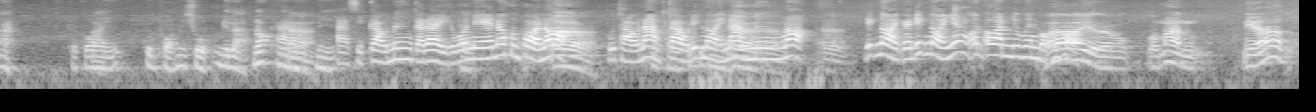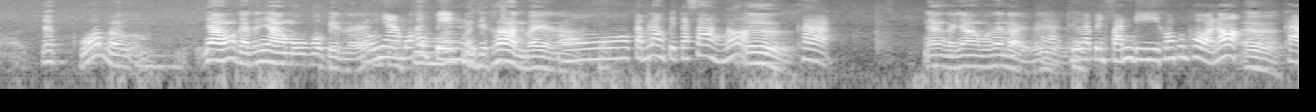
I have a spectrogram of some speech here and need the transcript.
อะก็ขอให้คุณพ่อมีโชคมีลาภเนาะค่ะในวันนี้อ่าสิเก่าหนึงก็ได้ก็บ่แน่เนาะคุณพ่อเนาะเออ ผู้เฒ่าน้ำเก่าเด็กหน่อยน้ำหนึงเนาะเออเด็กหน่อยกับเด็กหน่อยยังอ่อนๆอยู่แม่นบอกคุณพ่อ เอ้ยประมาณนี่นะจะขวบแบบย่างมันก็จะย่างโมโบเป็นเลยโอ้ยางบ่ทันเป็นมันจะข้านไปนะ โอ้กำลังเป็นตาสร้างเนาะเออ ค่ะ ย่างกับย่างบ่ทันได้เลยค่ะ ถือว่าเป็นฝันดีของคุณพ่อเนาะเออค่ะ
